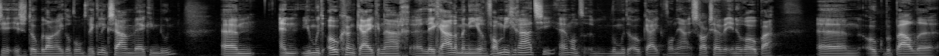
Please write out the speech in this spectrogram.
is het ook belangrijk dat we ontwikkelingssamenwerking doen. Um, en je moet ook gaan kijken naar uh, legale manieren van migratie. Hè? Want we moeten ook kijken van, ja, straks hebben we in Europa um, ook bepaalde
